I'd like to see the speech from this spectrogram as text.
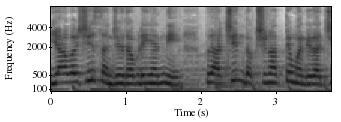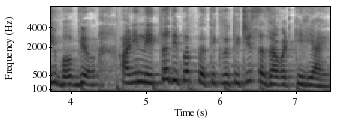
यावर्षी संजय धबडे यांनी प्राचीन दक्षिणात्य मंदिराची भव्य आणि नेत्रदीपक प्रतिकृतीची सजावट केली आहे.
